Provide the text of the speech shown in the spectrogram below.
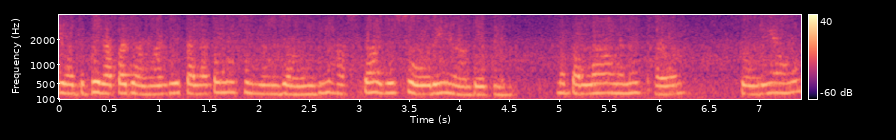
ਤੇ ਅੱਜ ਫਿਰ ਆਪਾਂ ਜਾਵਾਂਗੇ। ਪਹਿਲਾਂ ਤਾਂ ਮੈਂ ਸਲੂਨ ਜਾਊਂਗੀ, ਹਫਤਾ ਹਜੇ ਸੋ ਰਹੀ ਹਾਂ ਦੇਖ ਲਓ ਮੈਂ ਪਹਿਲਾਂ ਉਹਨਾਂ ਨੂੰ ਉਠਾਇਆ, ਸੋ ਰਹੀ ਹਾਂ ਉਹ।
